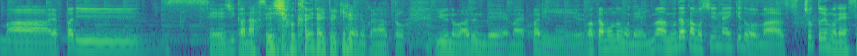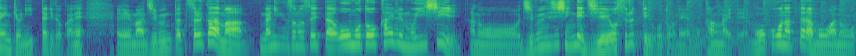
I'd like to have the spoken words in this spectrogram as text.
まあやっぱり政治かな政治を変えないといけないのかなというのはあるんで、まあ、やっぱり若者もね今は無駄かもしれないけど、まあ、ちょっとでもね選挙に行ったりとかね、えー、まあ自分たちそれかまあ何そのそういった大元を変えるもいいし、あのー、自分自身で自衛をするっていうことをねもう考えてもうこうなったらもうあの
